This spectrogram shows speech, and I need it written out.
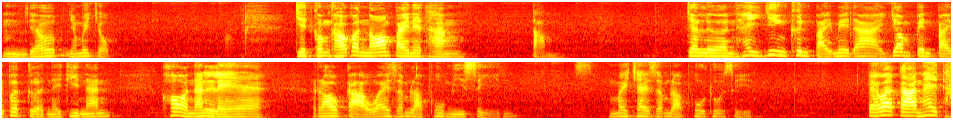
อืม เดี๋ยวยังไม่จบ จิตของเขาก็น้อมไปในทางต่ำเจริญให้ยิ่งขึ้นไปไม่ได้ ย่อมเป็นไปเพื่อเกิดในที่นั้น ข้อนั้นแล เรากล่าวไว้สำหรับผู้มีศีล ไม่ใช่สำหรับผู้ทุศีล แปลว่าการให้ท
